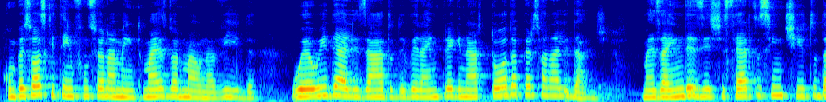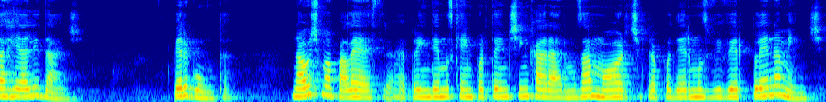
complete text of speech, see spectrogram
Com pessoas que têm funcionamento mais normal na vida, o eu idealizado deverá impregnar toda a personalidade mas ainda existe certo sentido da realidade. Pergunta: Na última palestra, aprendemos que é importante encararmos a morte para podermos viver plenamente.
